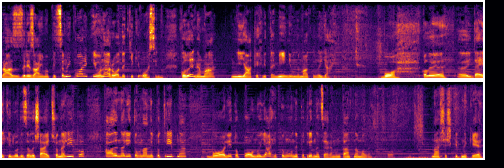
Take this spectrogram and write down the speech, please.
раз зрізаємо під самий корінь і вона родить тільки осінню, коли нема ніяких вітамінів, нема коли ягід. Бо коли е, деякі люди залишають, що на літо, але на літо вона не потрібна, бо літо повно ягід, тому не потрібна ця ремонтантна малина. Наші шкідники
